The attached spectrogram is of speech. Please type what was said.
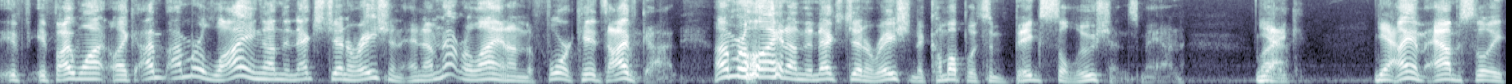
if if I want like I'm I'm relying on the next generation and I'm not relying on the four kids I've got. I'm relying on the next generation to come up with some big solutions, man. Yeah. Like Yeah, I am absolutely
